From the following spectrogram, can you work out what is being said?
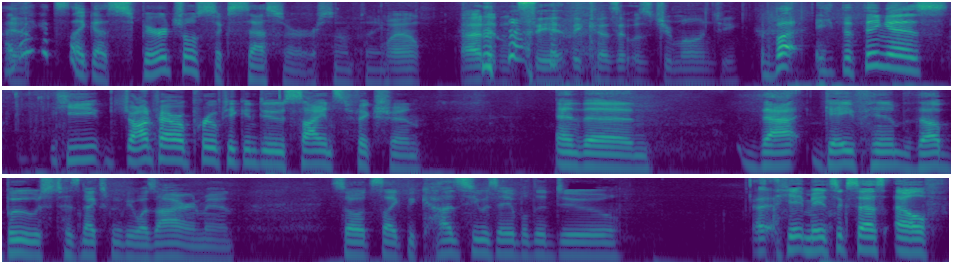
I Yeah. think it's like a spiritual successor or something. Well, I didn't see it because it was Jumanji. But the thing is, he Jon Favreau proved he can do science fiction, and then that gave him the boost. His next movie was Iron Man, so it's like because he was able to do, uh, he made success. Elf,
